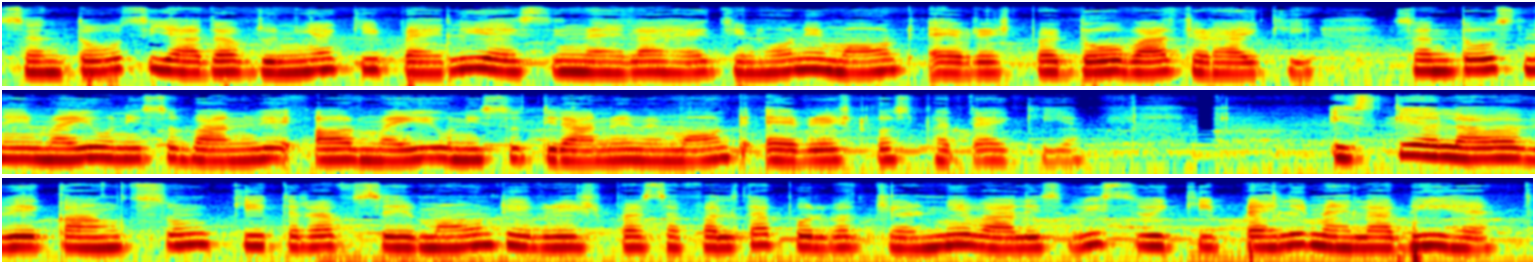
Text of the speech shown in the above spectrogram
संतोष यादव दुनिया की पहली ऐसी महिला है जिन्होंने माउंट एवरेस्ट पर दो बार चढ़ाई की। संतोष ने मई उन्नीस सौ बानवे और मई उन्नीस सौ तिरानवे में माउंट एवरेस्ट को फतह किया। इसके अलावा वे कांगसुंग की तरफ़ से माउंट एवरेस्ट पर सफलतापूर्वक चढ़ने वाली विश्व की पहली महिला भी है।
